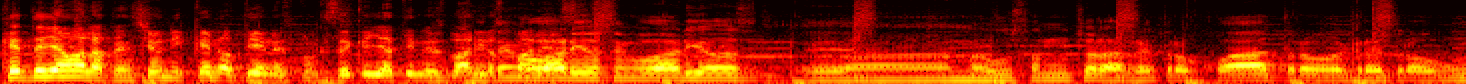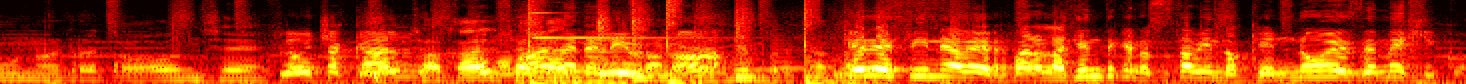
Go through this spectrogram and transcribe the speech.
¿qué te llama la atención y qué no tienes? Porque sé que ya tienes Sí, varios tengo pares. varios, tengo varios. Eh, me gustan mucho la Retro 4, el Retro 1, el Retro 11. Flow Chacal, Chacal, como chacal. manda en el libro, ¿no? Siempre. ¿Qué define, a ver, para la gente que nos está viendo, que no es de México,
